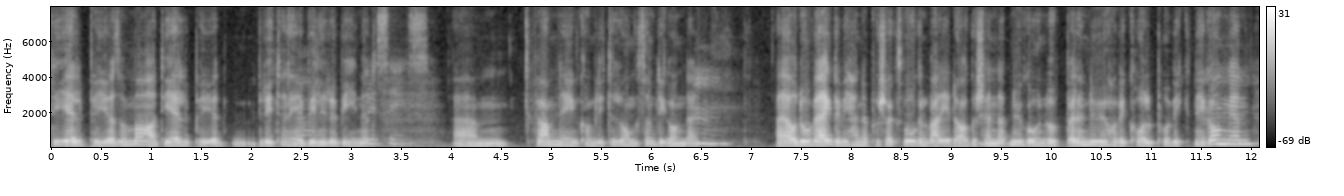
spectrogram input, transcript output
det hjälper ju, alltså mat hjälper ju att bryta ner Ja, bilirubinet. Precis. Um, för amningen kom lite långsamt igång där. Mm. Eh, och då vägde vi henne på köksvågen varje dag och kände Mm. att nu går hon upp, eller nu har vi koll på viktnedgången.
